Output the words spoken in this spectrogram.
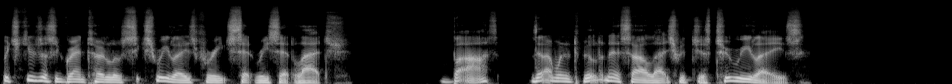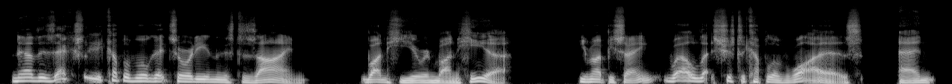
which gives us a grand total of six relays for each set reset latch. But then I wanted to build an SR latch with just two relays. Now there's actually a couple of OR gates already in this design, one here and one here. You might be saying, well, that's just a couple of wires. And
